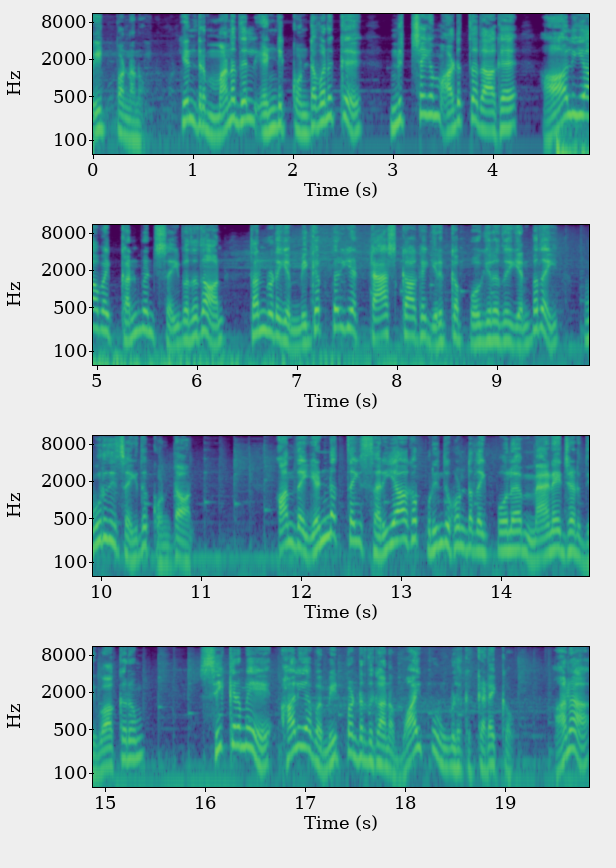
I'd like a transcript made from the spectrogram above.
மீட் பண்ணணும். என்று மனதில் எண்ணிக்கொண்டவனுக்கு நிச்சயம் அடுத்ததாக ஆலியாவை கன்வின்ஸ் செய்வதுதான் தன்னுடைய மிகப்பெரிய டாஸ்காக இருக்கப் போகிறது என்பதை உறுதி செய்து கொண்டான். அந்த எண்ணத்தை சரியாக புரிந்து கொண்டதைப் போல மேனேஜர் திவாகரும் சீக்கிரமே ஆலியாவை மீட் பண்றதுக்கான வாய்ப்பு உங்களுக்கு கிடைக்கும். ஆனா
